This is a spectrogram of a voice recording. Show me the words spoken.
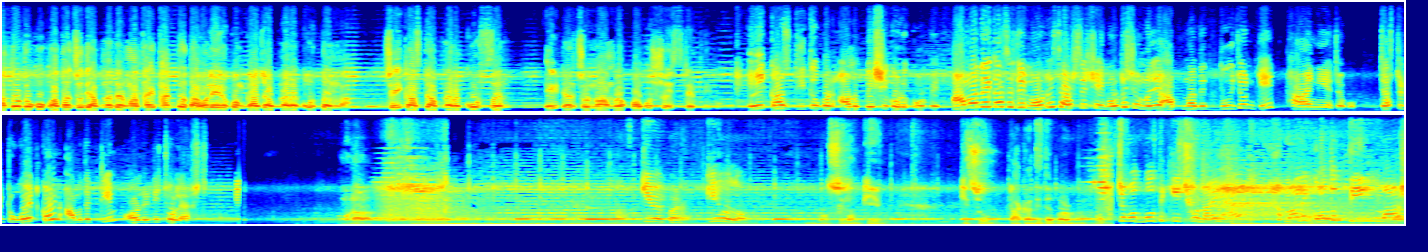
এতটুকু কথা যদি আপনাদের মাথায় থাকতো তাহলে এরকম কাজ আপনারা করতেন না। যেই কাজটা আপনারা করছেন এইটার জন্য আমরা অবশ্যই স্টেপ নিব। এই কাজ দ্বিতীয়বার আরও বেশি করে করবে। আমাদের কাছে যে নোটিশ আসছে সেই নোটিশ অনুযায়ী আপনাদের দুইজনকে থানায় নিয়ে যাব। জাস্ট একটু ওয়েট করেন আমাদের টিম অলরেডি চলে আসছে। কি ব্যাপার? কি হলো? বলছিলাম কি কিছু টাকা দিতে পারবে? জগৎ বলতে কিছু নাই হ্যাঁ? মানে গত তিন মাস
